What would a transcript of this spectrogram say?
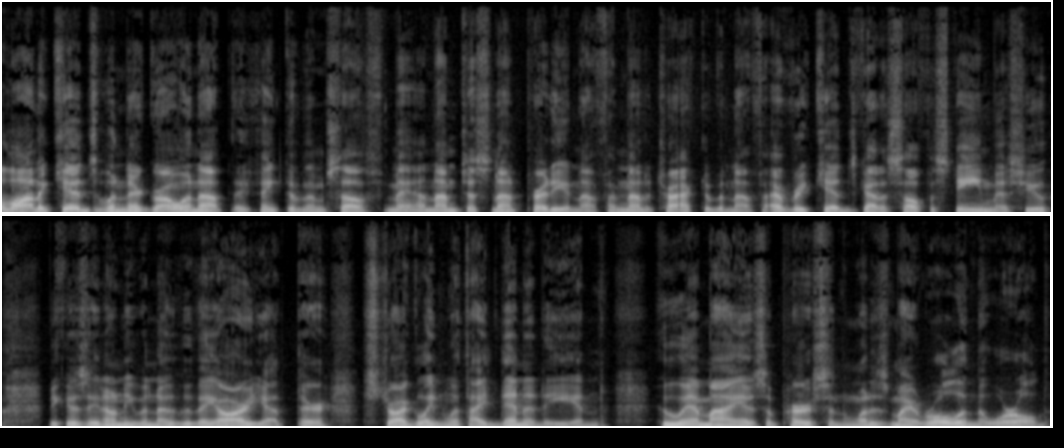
A lot of kids, when they're growing up, they think to themselves, man, I'm just not pretty enough. I'm not attractive enough. Every kid's got a self esteem issue because they don't even know who they are yet. They're struggling with identity and who am I as a person? What is my role in the world?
